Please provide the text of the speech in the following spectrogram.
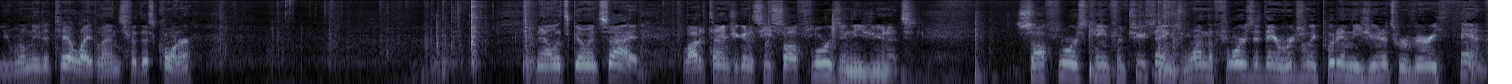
You will need a tail light lens for this corner. Now let's go inside. A lot of times you're going to see soft floors in these units. Soft floors came from two things. One, the floors that they originally put in these units were very thin.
